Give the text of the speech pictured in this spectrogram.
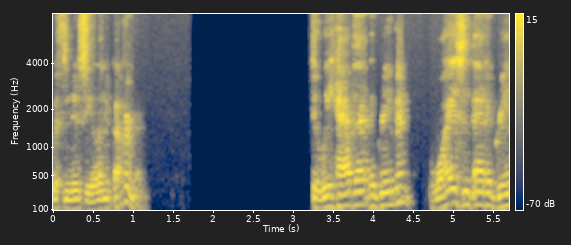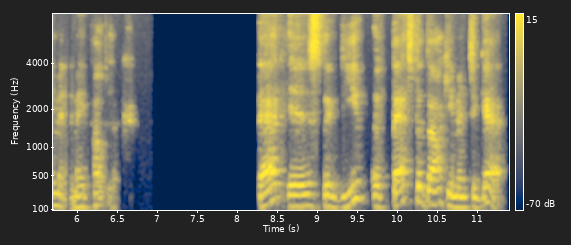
with the New Zealand government. Do we have that agreement? Why isn't that agreement made public? That is the you, that's the document to get.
